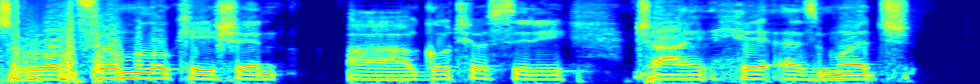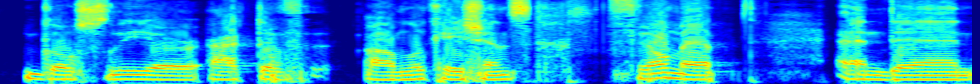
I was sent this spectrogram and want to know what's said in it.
So we're going to film a location, uh, go to a city, try hit as much ghostly or active um, locations, film it, and then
